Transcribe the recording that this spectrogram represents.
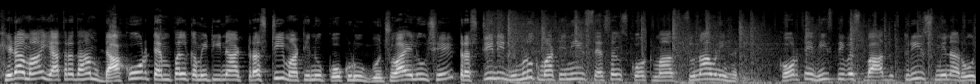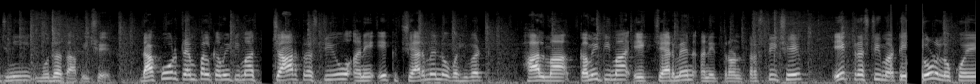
ખેડામાં યાત્રાધામ ડાકોર ટેમ્પલ કમિટીના ટ્રસ્ટી માટેનું કોકડું ગૂંચવાયેલું છે. ટ્રસ્ટીની નિમણૂક માટેની સેશન્સ કોર્ટમાં સુનાવણી હતી. કોર્ટે વીસ દિવસ બાદ ત્રીસ મેના રોજની મુદત આપી છે. ડાકોર ટેમ્પલ કમિટીમાં ચાર ટ્રસ્ટીઓ અને એક ચેરમેનનો વહીવટ. હાલમાં કમિટીમાં એક ચેરમેન અને ત્રણ ટ્રસ્ટી છે. એક ટ્રસ્ટી માટે સોળ લોકોએ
